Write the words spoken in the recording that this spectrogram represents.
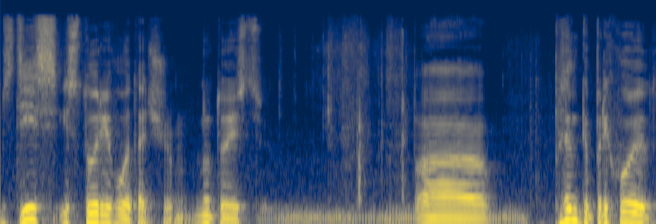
здесь история вот о чем. Ну, то есть а, пациентка приходит,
